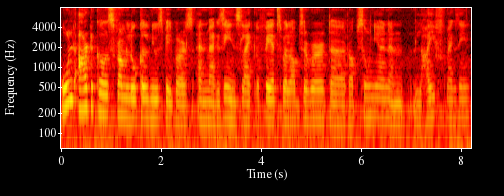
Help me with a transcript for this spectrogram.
old articles from local newspapers and magazines like Fayetteville Observer, the Robesonian, and Life magazine.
